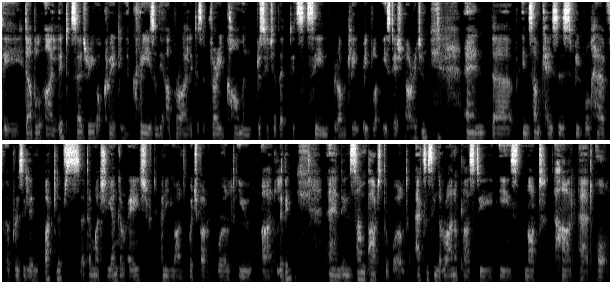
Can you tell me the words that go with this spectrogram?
the double eyelid surgery or creating a crease on the upper eyelid is a very common procedure that is seen predominantly in people of East Asian origin. And uh, in some cases, people have Brazilian butt lifts at a much younger age, depending on which part of the world you are living. And in some parts of the world, accessing a rhinoplasty is not hard at all.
